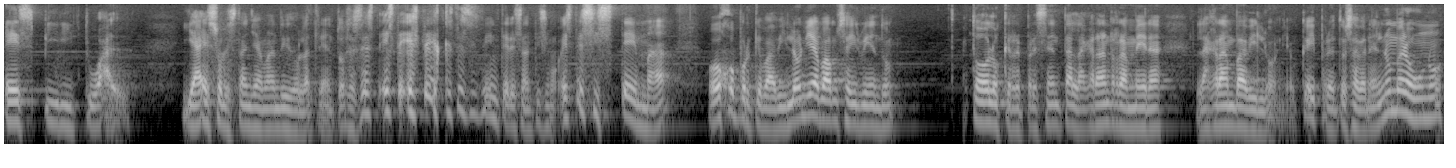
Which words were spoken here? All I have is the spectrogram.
espiritual y a eso le están llamando idolatría. Entonces, este, este, este, este es interesantísimo. Este sistema, ojo porque Babilonia, vamos a ir viendo todo lo que representa la gran ramera, la gran Babilonia. ¿ok? Pero entonces, a ver, en el número uno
